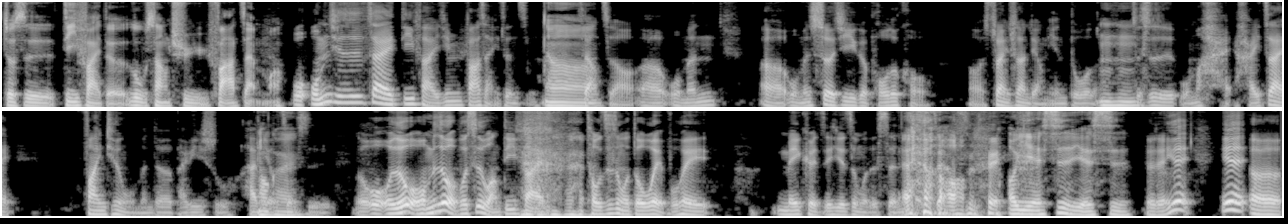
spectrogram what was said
就是 DeFi 的路上去发展吗？我我们其实，在 DeFi 已经发展一阵子，嗯，这样子哦。呃，我们呃我们设计一个 protocol，呃，算一算两年多了，嗯哼只是我们还还在 fine tune 我们的白皮书，还没有正式。呃我我如果我们如果不是往 DeFi 投资这么多，我也不会 maker 这些这么的深入，这样子 对哦，也是也是，对不对，因为因为呃，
